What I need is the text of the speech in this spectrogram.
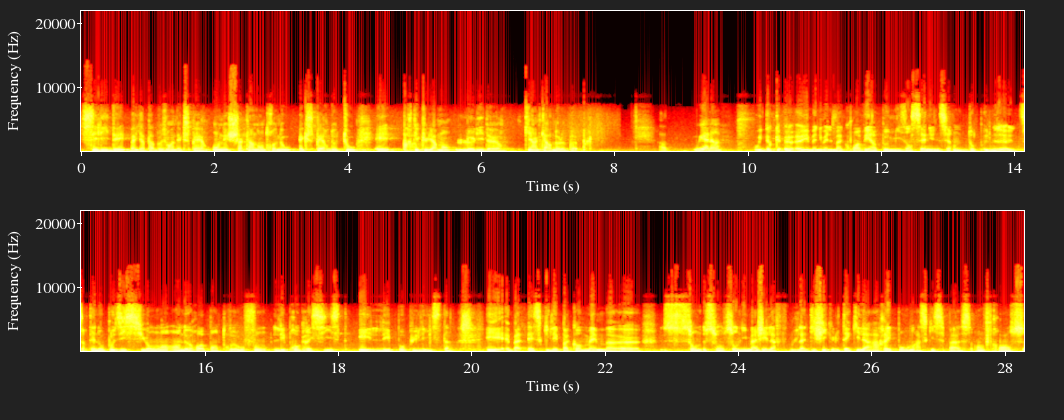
c'est l'idée, ben, il n'y a pas besoin d'experts. On est chacun d'entre nous expert de tout et particulièrement le leader qui incarne le peuple. Oui, Alain oui, donc euh, Emmanuel Macron avait un peu mis en scène une, certaine, opposition en, Europe entre, au fond, les progressistes et les populistes. Et eh ben, est-ce qu'il n'est pas quand même euh, son, image et la, difficulté qu'il a à répondre à ce qui se passe en France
